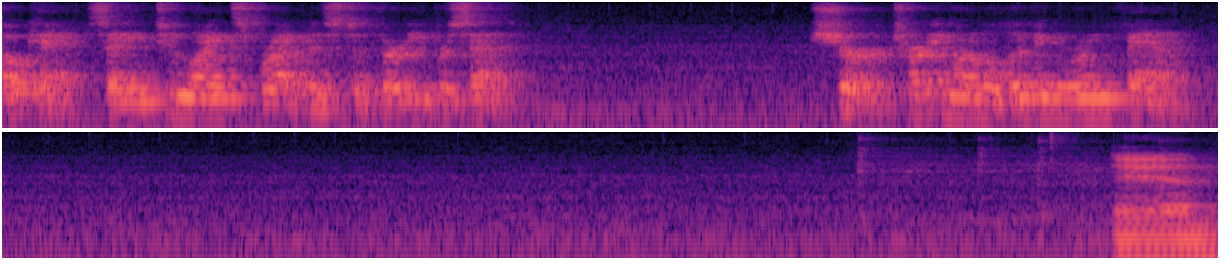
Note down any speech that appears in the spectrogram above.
Okay, setting two lights brightness to 30%. Sure, turning on the living room fan. And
